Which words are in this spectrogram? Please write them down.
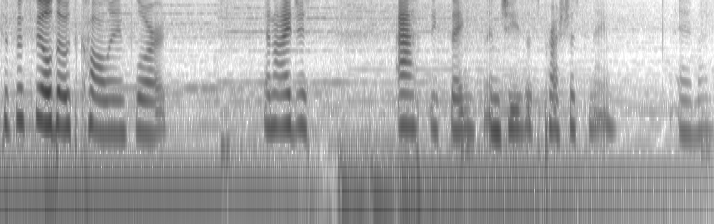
to fulfill those callings, Lord. And I just ask these things in Jesus' precious name. Amen.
